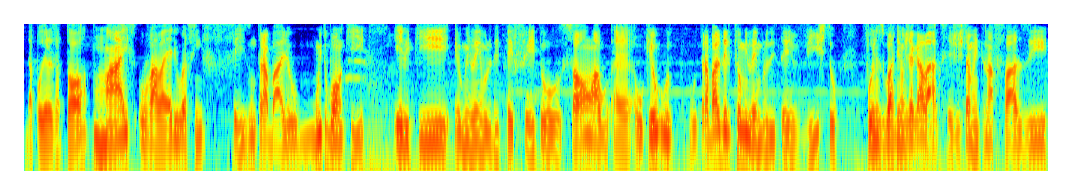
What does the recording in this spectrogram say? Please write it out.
da Poderosa Thor, mas o Valério, assim, fez um trabalho muito bom aqui. Ele que eu me lembro de ter feito só um, é, o que eu, o, o, trabalho dele que eu me lembro de ter visto foi nos Guardiões da Galáxia, justamente na fase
